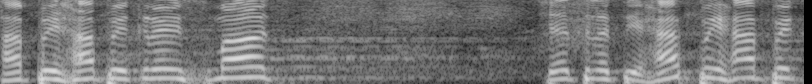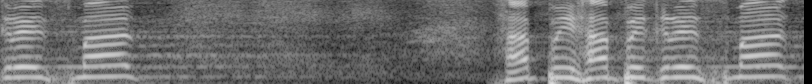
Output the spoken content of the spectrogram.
హ్యాపీ హ్యాపీ క్రిస్మస్ చేతులెత్తి happy happy Christmas happy happy Christmas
